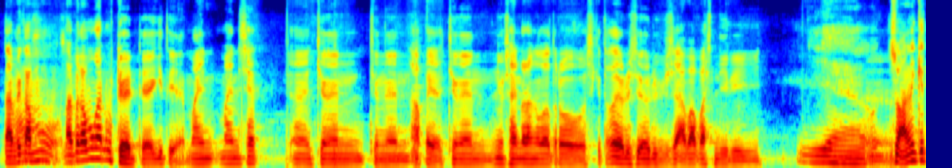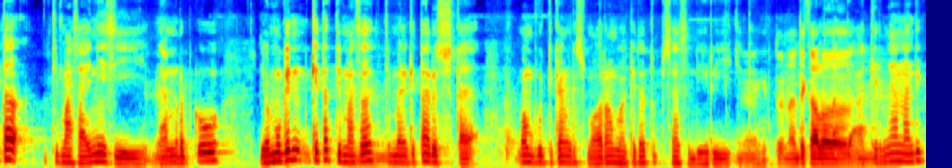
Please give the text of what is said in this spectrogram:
tapi kamu tapi kamu kan udah ada gitu ya main mindset eh, jangan jangan apa ya jangan nyusahin orang tua terus kita tuh harus harus bisa apa apa sendiri. Iya soalnya kita di masa ini sih nah menurutku ya mungkin kita di masa di mana kita harus kayak membuktikan ke semua orang bahwa kita tuh bisa sendiri gitu. nah, gitu. nanti kalau Pada akhirnya nanti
